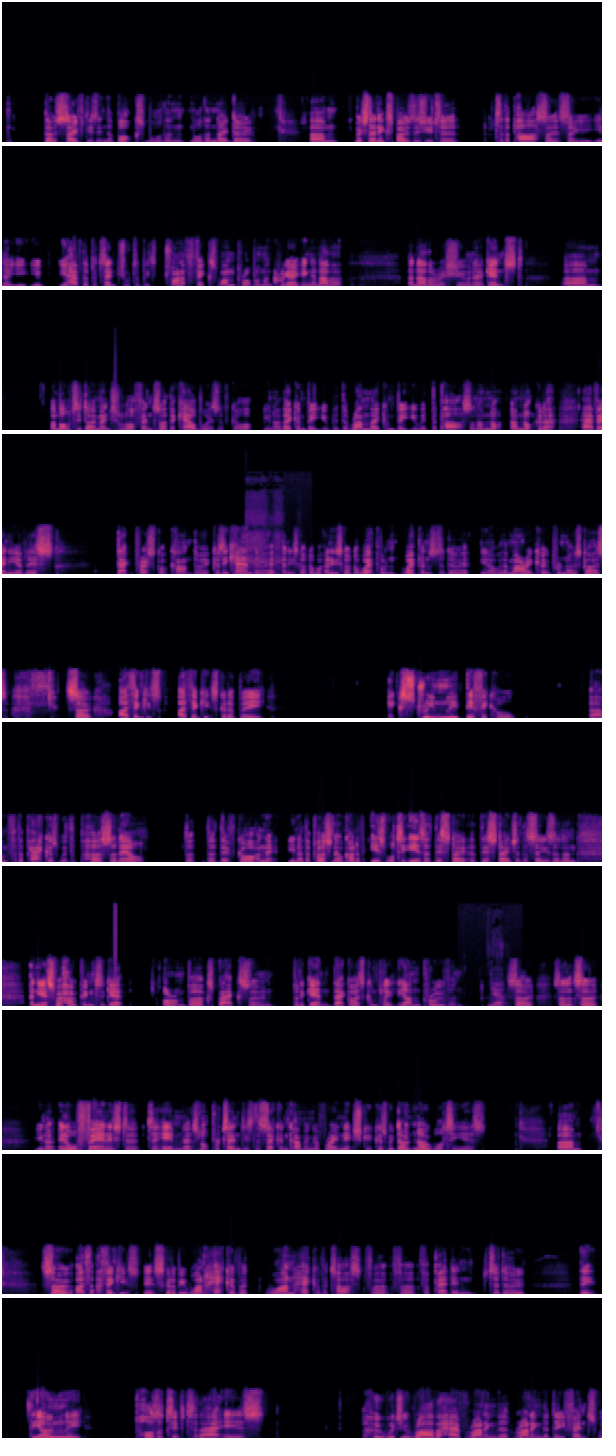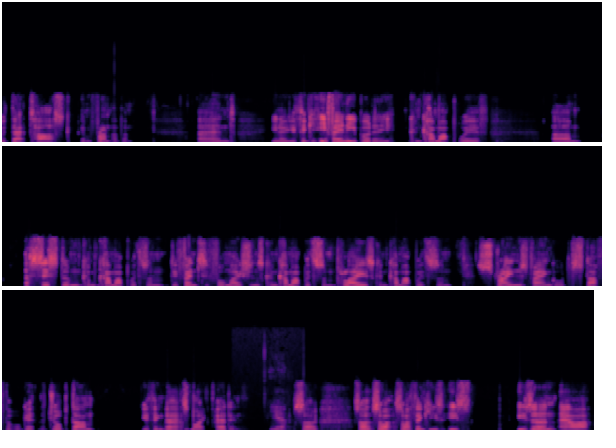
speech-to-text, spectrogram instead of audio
those safeties in the box more than more than they do um, which then exposes you to to the pass. So so you you know you, you you have the potential to be trying to fix one problem and creating another another issue. And against um, a multi-dimensional offense like the Cowboys have got, you know they can beat you with the run, they can beat you with the pass. And I'm not I'm not going to have any of this. Dak Prescott can't do it because he can do it, and he's got the and he's got the weapon weapons to do it. You know, with Amari Cooper and those guys. So I think it's I think it's going to be extremely difficult um, for the Packers with the personnel that, that they've got, and it, you know the personnel kind of is what it is at this stage at this stage of the season, and and yes, we're hoping to get Oren Burks back soon, but again, that guy's completely unproven. Yeah. So so so you know, in all fairness to to him, let's not pretend he's the second coming of Ray Nitschke because we don't know what he is. Um, so I, th- I think it's it's going to be one heck of a one heck of a task for for for Pettine to do. The the only positive to that is who would you rather have running the running the defense with that task in front of them? And you know, you think if anybody can come up with um, a system, can come up with some defensive formations, can come up with some plays, can come up with some strange fangled stuff that will get the job done. You think that's Mike Pettine? Yeah. So, so, so, so I think he's he's he's earned our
